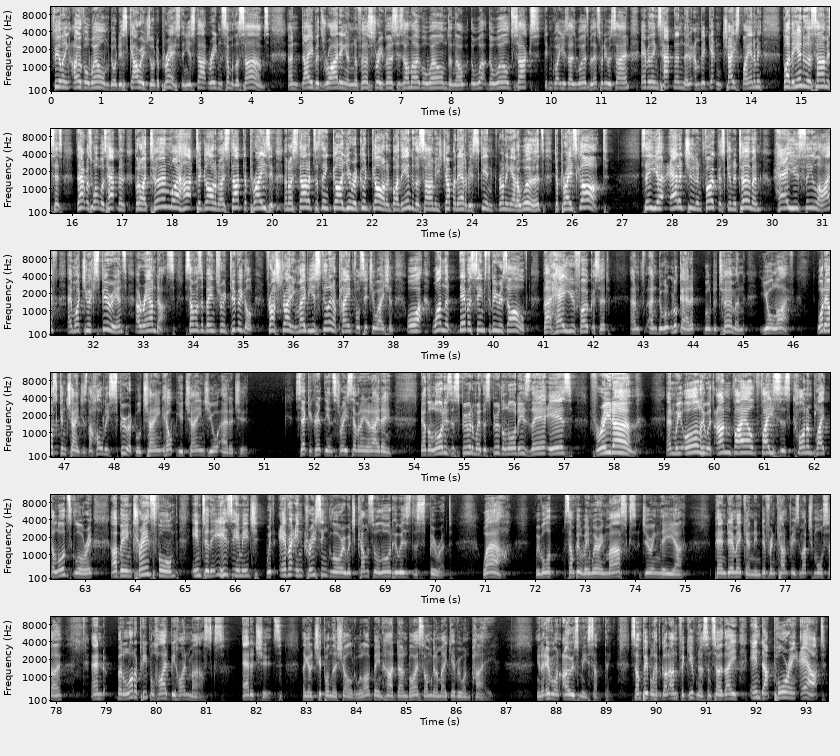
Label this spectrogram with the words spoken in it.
feeling overwhelmed or discouraged or depressed, and you start reading some of the Psalms, and David's writing, and the first three verses, I'm overwhelmed, and the, the, the world sucks. Didn't quite use those words, but that's what he was saying. Everything's happening, I'm getting chased by enemies. By the end of the psalm, he says, That was what was happening, but I turned my heart to God and I start to praise Him, and I started to think, God, you're a good God. And by the end of the psalm, he's jumping out of his skin, running out of words to praise God. See, your attitude and focus can determine how you see life and what you experience around us. Some of us have been through difficult, frustrating, maybe you're still in a painful situation or one that never seems to be resolved. But how you focus it and, and look at it will determine your life. What else can change is the Holy Spirit will change, help you change your attitude. 2 Corinthians 3 17 and 18. Now, the Lord is the Spirit, and where the Spirit of the Lord is, there is freedom. And we all who with unveiled faces contemplate the Lord's glory are being transformed into the, his image with ever increasing glory, which comes to the Lord who is the Spirit. Wow. We've all, some people have been wearing masks during the uh, pandemic and in different countries, much more so. And, but a lot of people hide behind masks, attitudes. They got a chip on their shoulder. Well, I've been hard done by, so I'm going to make everyone pay. You know, everyone owes me something. Some people have got unforgiveness, and so they end up pouring out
